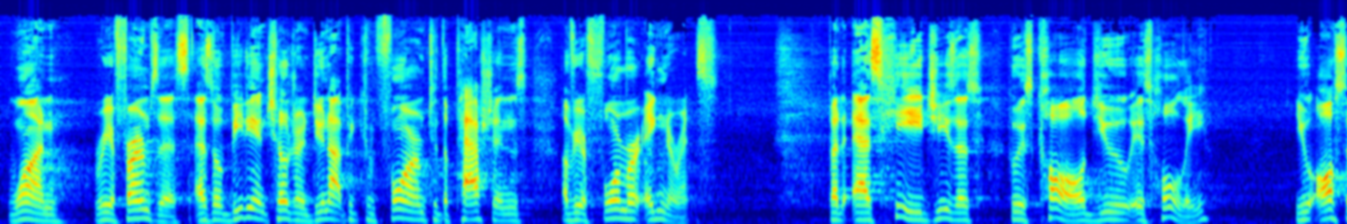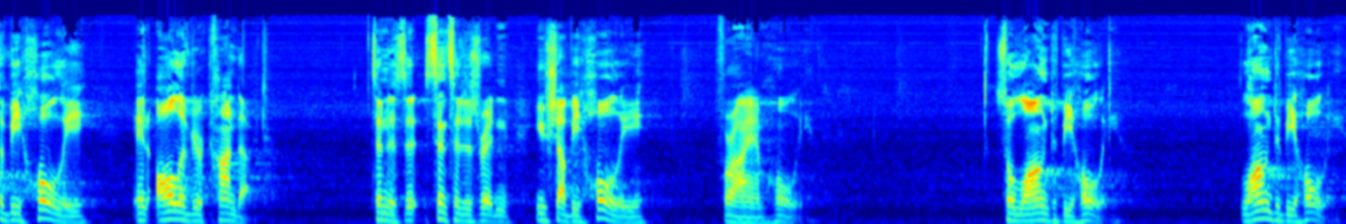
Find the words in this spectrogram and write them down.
1 reaffirms this as obedient children, do not be conformed to the passions of your former ignorance. But as He, Jesus, who is called you, is holy, you also be holy in all of your conduct since it is written, You shall be holy, for I am holy. So long to be holy. Long to be holy.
